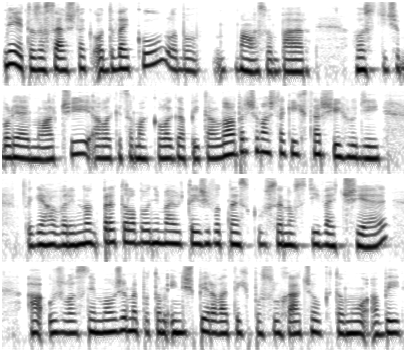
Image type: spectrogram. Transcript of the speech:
nie je to zase až tak od veku, lebo mala som pár hostí, čo boli aj mladší, ale keď sa ma kolega pýtal, no a prečo máš takých starších ľudí? Tak ja hovorím, no preto, lebo oni majú tie životné skúsenosti väčšie a už vlastne môžeme potom inšpirovať tých poslucháčov k tomu, aby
